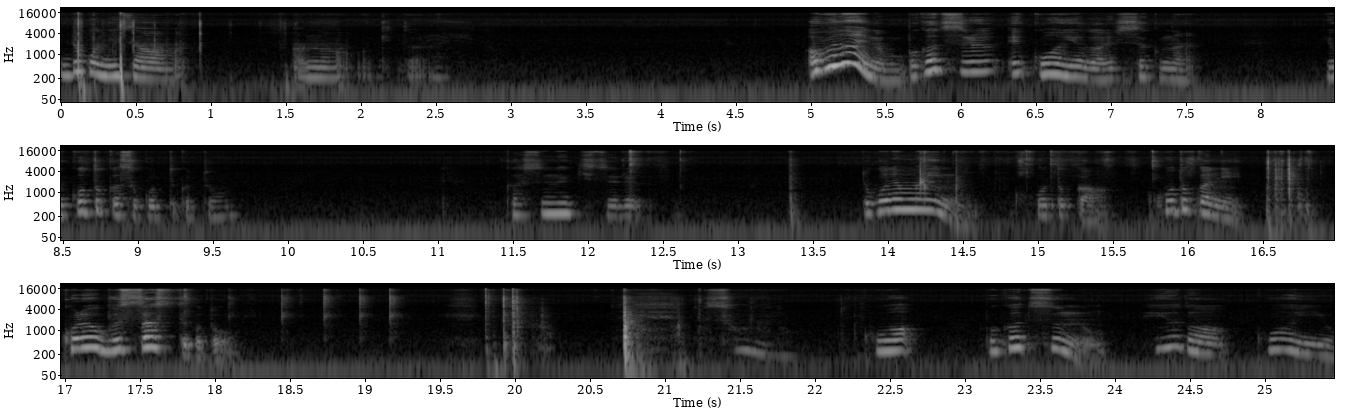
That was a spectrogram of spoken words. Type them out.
どこにさ穴開けたらいいの？危ないの？爆発する？え怖いやだしたくない。横とかそこってこと？ガス抜きする。どこでもいいの？こことか。こことかにこれをぶっ刺すってことそうなの怖っ。爆発すんの？やだ。怖いよ。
